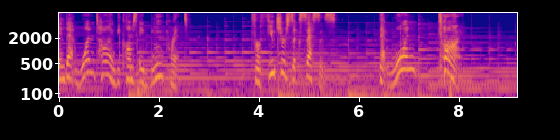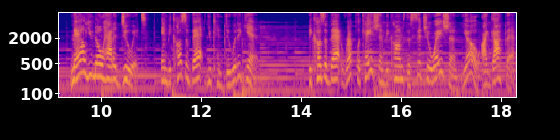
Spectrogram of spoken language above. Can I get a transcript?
and that one time becomes a blueprint for future successes. That one time. Now you know how to do it. And because of that, you can do it again. Because of that, replication becomes the situation. Yo, I got that.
